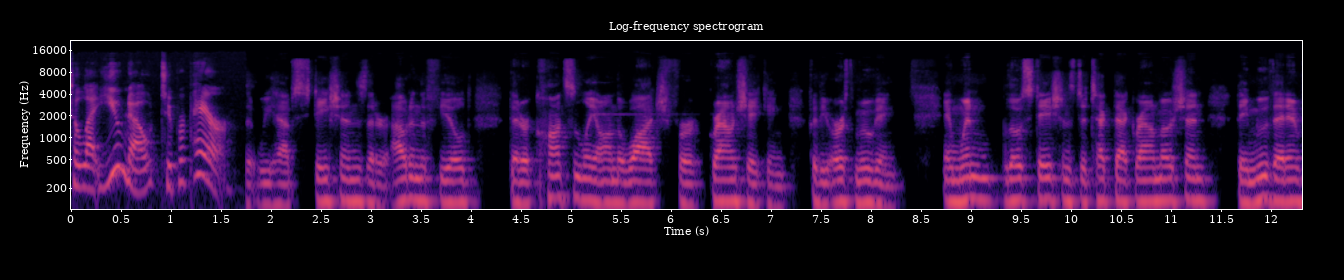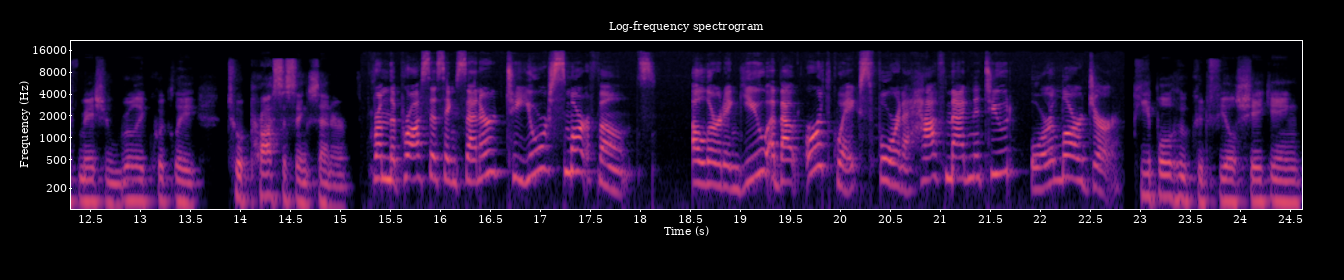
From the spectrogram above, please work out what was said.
to let you know to prepare. That we have stations that are out in the field that are constantly on the watch for ground shaking, for the earth moving. And when those stations detect that ground motion, they move that information really quickly to a processing center. From the processing center to your smartphones, alerting you about earthquakes four and a half magnitude or larger. People who could feel shaking,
